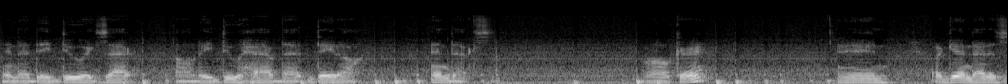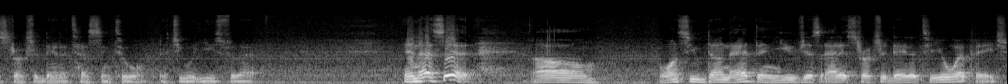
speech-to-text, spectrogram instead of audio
and that they do exact uh, they do have that data index okay and again that is a structured data testing tool that you would use for that and that's it. Um, once you've done that, then you've just added structured data to your web page.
